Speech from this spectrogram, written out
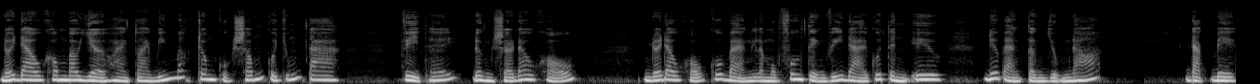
Nỗi đau không bao giờ hoàn toàn biến mất trong cuộc sống của chúng ta. Vì thế, đừng sợ đau khổ. Nỗi đau khổ của bạn là một phương tiện vĩ đại của tình yêu nếu bạn tận dụng nó. Đặc biệt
